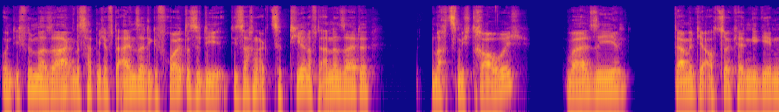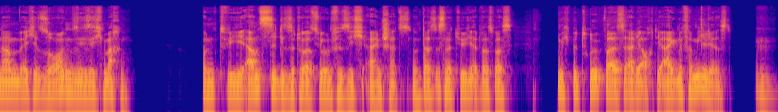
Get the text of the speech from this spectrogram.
Und ich will mal sagen, das hat mich auf der einen Seite gefreut, dass sie die, die Sachen akzeptieren, auf der anderen Seite macht es mich traurig, weil sie damit ja auch zu erkennen gegeben haben, welche Sorgen sie sich machen und wie ernst sie die Situation für sich einschätzen. Und das ist natürlich etwas, was mich betrübt, weil es ja auch die eigene Familie ist. Mhm.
